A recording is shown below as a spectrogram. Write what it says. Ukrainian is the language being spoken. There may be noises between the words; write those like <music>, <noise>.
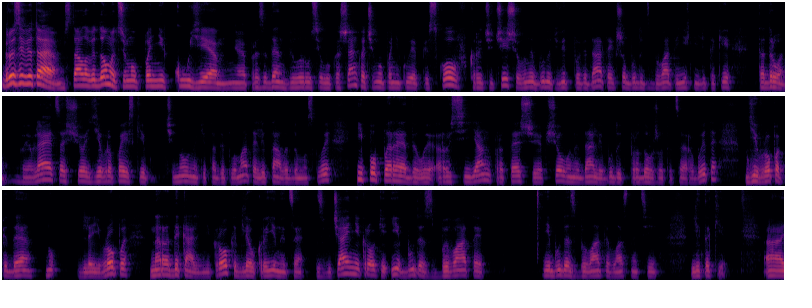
Друзі, вітаю! Стало відомо, чому панікує е, президент Білорусі Лукашенко, чому панікує Пісков, кричучи, що вони будуть відповідати, якщо будуть збивати їхні літаки та дрони. Виявляється, що європейські чиновники та дипломати літали до Москви і попередили росіян про те, що якщо вони далі будуть продовжувати це робити, Європа піде ну для Європи на радикальні кроки. Для України це звичайні кроки, і буде збивати, і буде збивати власне ці літаки.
